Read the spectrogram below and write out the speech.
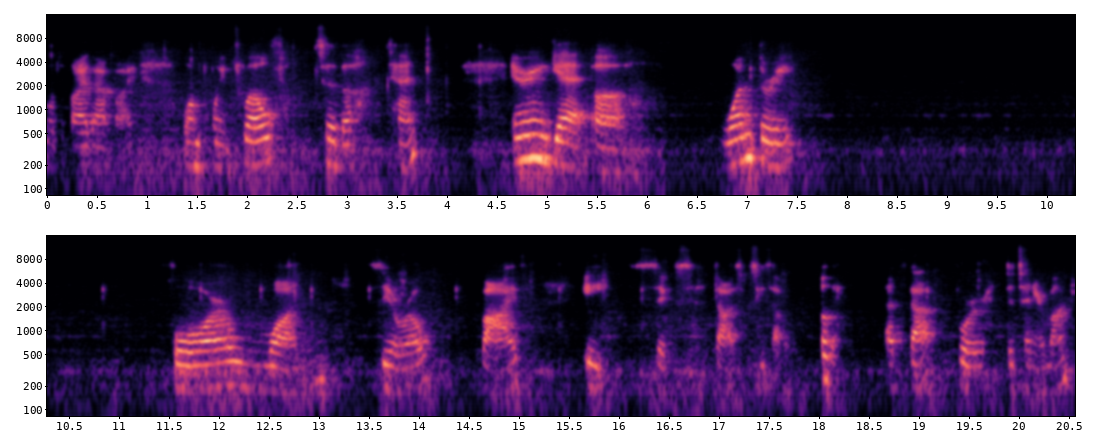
multiply that by 1.12 to the 10. And we're going to get uh, 1, 3, 4, 1, zero, five, eight, six dot sixty-seven. Okay, that's that for the 10-year bond.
